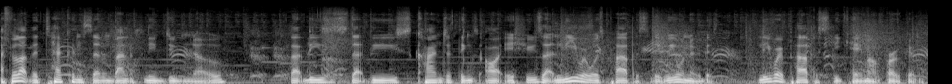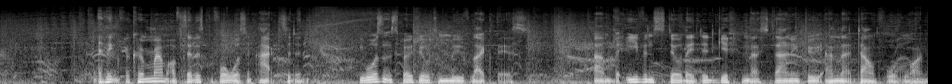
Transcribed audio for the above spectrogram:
I feel like the Tekken 7 balance need do know that these that these kinds of things are issues. That Leroy was purposely, we all know this. Leroy purposely came out broken. I think Fahkumram, I've said this before, was an accident. He wasn't supposed to be able to move like this. Um, but even still, they did give him that standing through and that down forward one.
